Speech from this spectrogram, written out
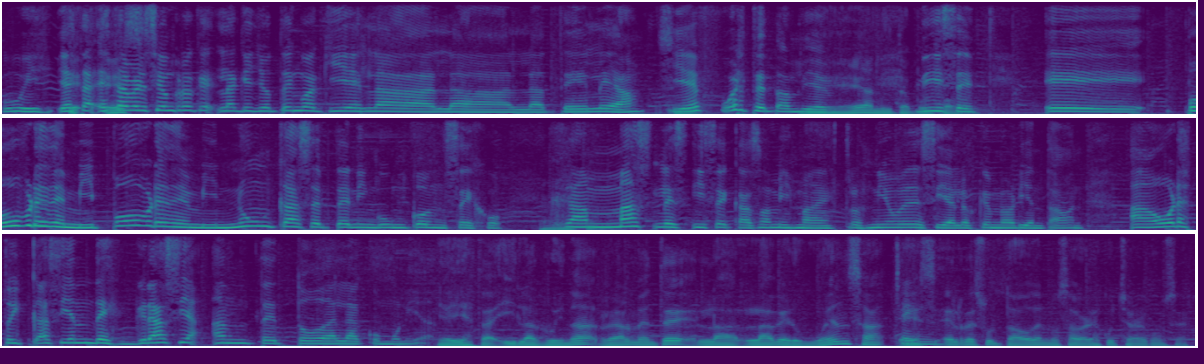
Uy, y esta, e, versión creo que la que yo tengo aquí es la, la, TLA y es fuerte también. Anita, por Dice, eh, Pobre de mí, pobre de mí, nunca acepté ningún consejo. Jamás les hice caso a mis maestros ni obedecí a los que me orientaban. Ahora estoy casi en desgracia ante toda la comunidad. Y ahí está. Y la ruina, realmente la, vergüenza es el resultado de no saber escuchar el consejo.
